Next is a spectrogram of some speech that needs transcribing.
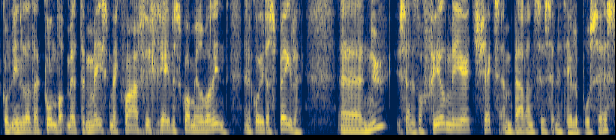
kon inladen, dan kon dat met de meest merkwaardige gegevens kwam je er wel in. En dan kon je daar spelen. Eh, nu zijn er toch veel meer checks en balances in het hele proces.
